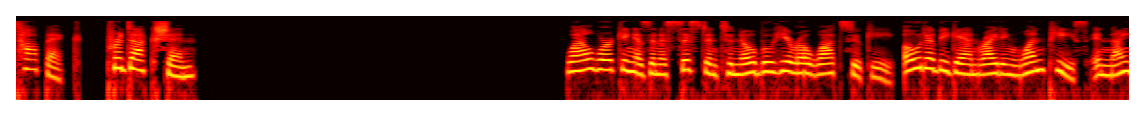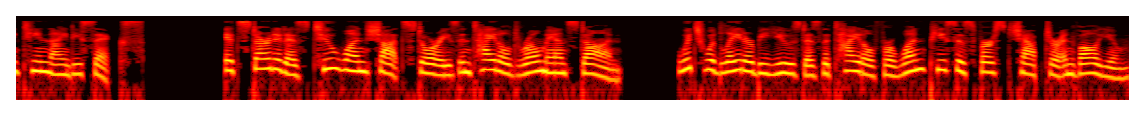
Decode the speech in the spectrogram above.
Topic. Production While working as an assistant to Nobuhiro Watsuki, Oda began writing One Piece in 1996. It started as two one-shot stories entitled Romance Dawn, which would later be used as the title for One Piece's first chapter and volume.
